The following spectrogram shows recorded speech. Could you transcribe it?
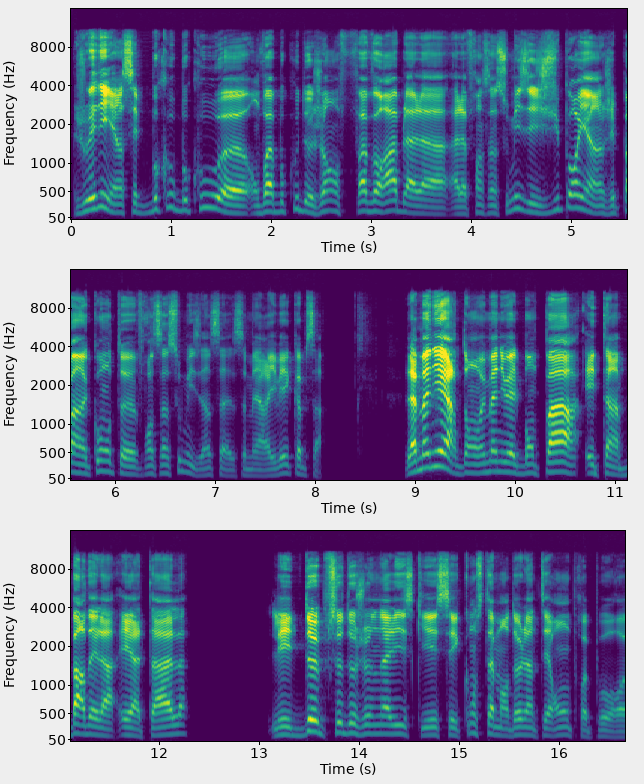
Je vous l'ai dit, hein, c'est beaucoup, beaucoup. on voit beaucoup de gens favorables à la, France insoumise et je suis pour rien. Je n'ai pas un compte France insoumise. Hein, ça, m'est arrivé comme ça. La manière dont Emmanuel Bompard éteint Bardella et Attal, les deux pseudo-journalistes qui essaient constamment de l'interrompre pour,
